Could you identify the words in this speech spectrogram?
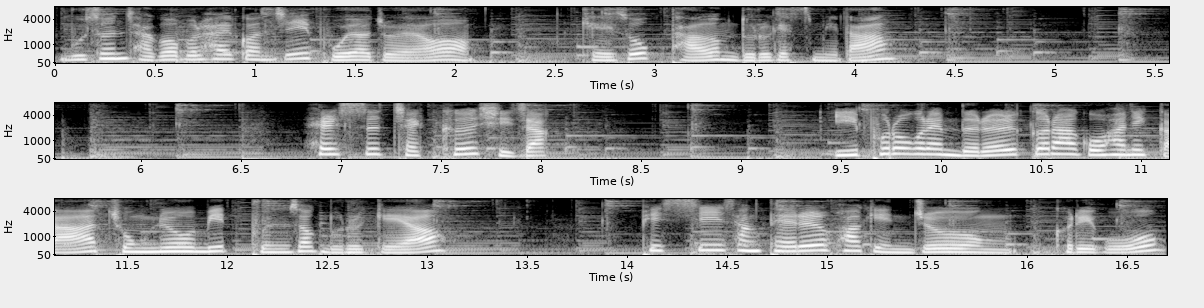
무슨 작업을 할 건지 보여줘요. 계속 다음 누르겠습니다. 헬스 체크 시작. 이 프로그램들을 끄라고 하니까 종료 및 분석 누를게요. PC 상태를 확인 중. 그리고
